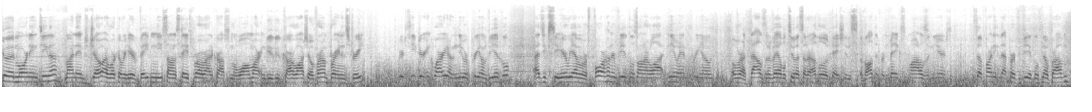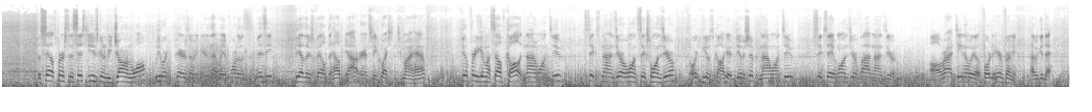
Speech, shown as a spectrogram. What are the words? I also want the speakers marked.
Speaker 1: Good morning, Tina. My name's Joe. I work over here at Vaden Nissan Statesboro, right across from the Walmart and Goo Goo Car Wash over on Brannen Street. We received your inquiry on a newer pre-owned vehicle. As you can see here, we have over 400 vehicles on our lot, new and pre-owned. Over a thousand available to us at our other locations of all different makes, models, and years. So finding that perfect vehicle is no problem. The salesperson assisting you is going to be John Wall. We work in pairs over here. That way, if one of us is busy, the other's available to help you out or answer any questions you might have. Feel free to give myself a call at 912 690 1610 or you can give us a call here at the dealership at 912 681 0590. All right, Tina, we look forward to hearing from you. Have a good day.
